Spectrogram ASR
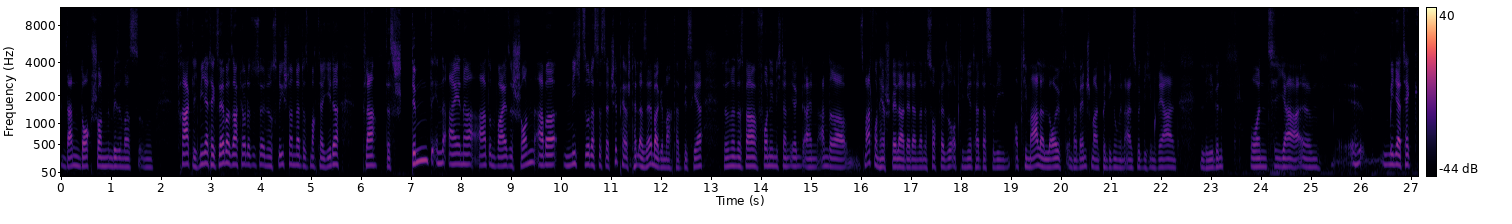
dann doch schon ein bisschen was ähm, fraglich. Mediatek selber sagt, ja, das ist ja Industriestandard, das macht ja jeder. Klar, das stimmt in einer Art und Weise schon, aber nicht so, dass das der Chip-Hersteller selber gemacht hat bisher, sondern das war vornehmlich dann irgendein anderer Smartphone-Hersteller, der dann seine Software so optimiert hat, dass sie optimaler läuft unter Benchmark-Bedingungen als wirklich im realen Leben. Und ja, ähm, äh, Mediatek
